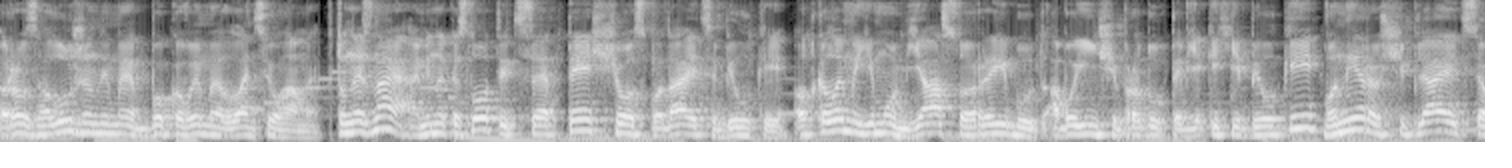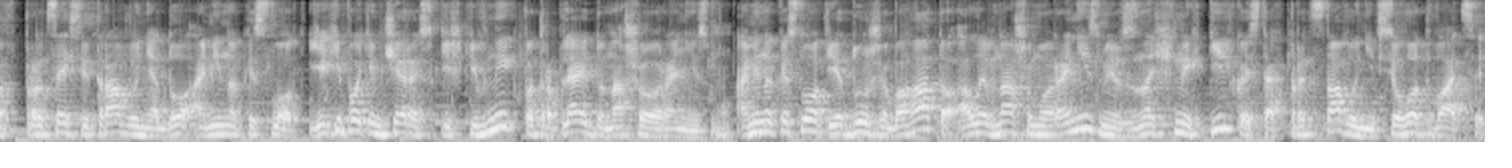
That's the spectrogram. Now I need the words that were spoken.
розгалуженими боковими ланцюгами. Хто не знає, амінокислоти це те, що складаються білки. От коли ми їмо м'ясо, рибу або інші продукти, в яких є білки, вони розщепляються в процесі травлення до амінокислот, які потім через кишківник потрапляють до нашого організму. Амінокислот є дуже багато, але в нашому організмі в значних кількостях представлені всього 20.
